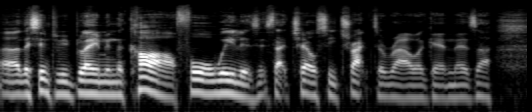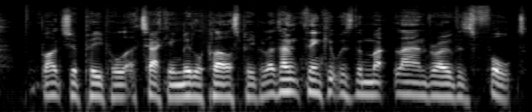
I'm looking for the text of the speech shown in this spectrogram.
Uh, they seem to be blaming the car, four wheelers. It's that Chelsea tractor row again. There's a bunch of people attacking middle class people. I don't think it was the Land Rover's fault.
